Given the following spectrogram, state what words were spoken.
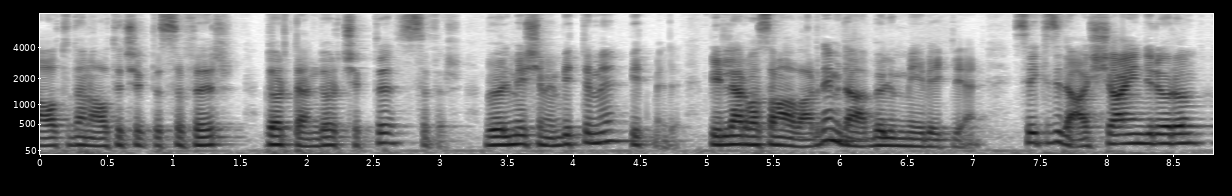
6'dan 6 çıktı 0. 4'ten 4 çıktı 0. Bölme işlemi bitti mi? Bitmedi. Birler basamağı var değil mi daha bölünmeyi bekleyen? 8'i de aşağı indiriyorum.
